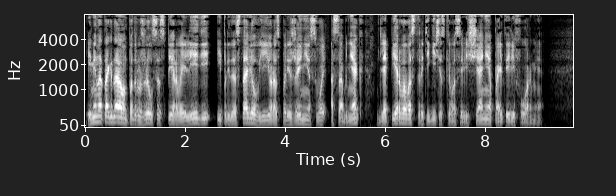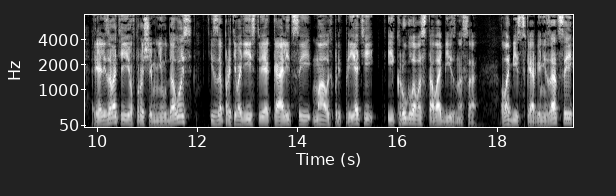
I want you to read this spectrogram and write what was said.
Именно тогда он подружился с первой леди и предоставил в ее распоряжение свой особняк для первого стратегического совещания по этой реформе. Реализовать ее, впрочем, не удалось из-за противодействия коалиции малых предприятий и круглого стола бизнеса, лоббистской организации,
